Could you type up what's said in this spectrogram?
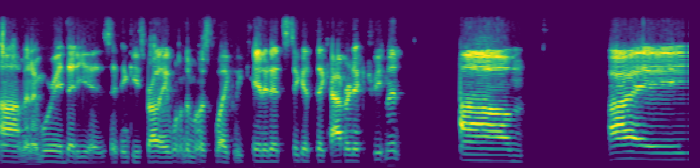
um, and I'm worried that he is. I think he's probably one of the most likely candidates to get the Kaepernick treatment. Um, I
